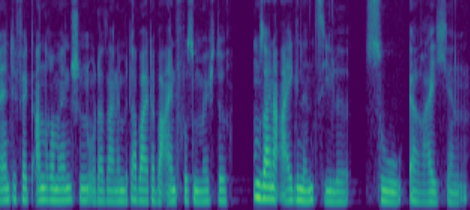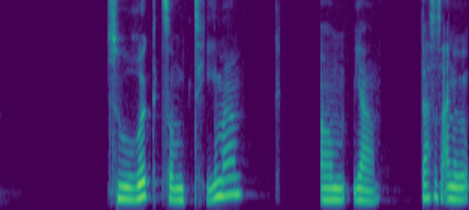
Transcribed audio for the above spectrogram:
Endeffekt andere Menschen oder seine Mitarbeiter beeinflussen möchte, um seine eigenen Ziele zu erreichen. Zurück zum Thema. Ähm, ja, das ist eine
